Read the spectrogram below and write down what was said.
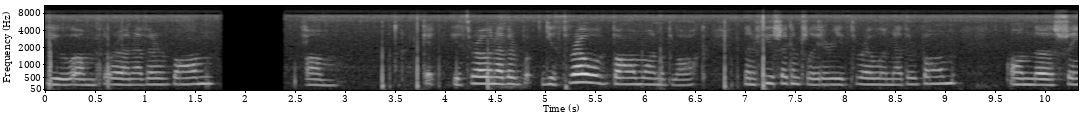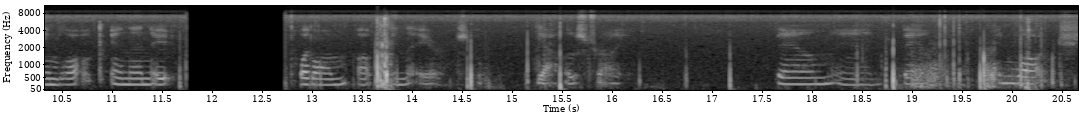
you um, throw another bomb. Um, you throw another, you throw a bomb on a block, then a few seconds later you throw another bomb on the same block, and then it bomb up in the air. So yeah, let's try. Bam. And watch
